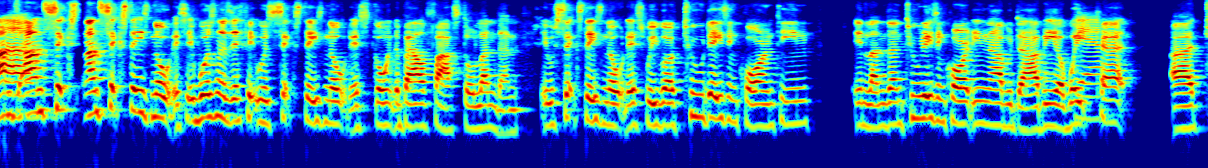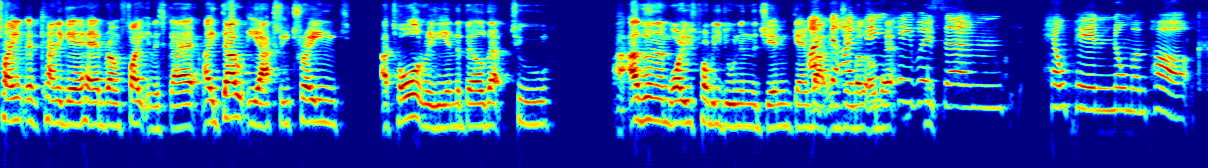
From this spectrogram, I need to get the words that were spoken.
And Um, and six and six days notice. It wasn't as if it was six days notice going to Belfast or London. It was six days notice. We got two days in quarantine in London, two days in quarantine in Abu Dhabi, a weight Yeah. cut, uh, trying to kind of get ahead around fighting this guy. I doubt he actually trained at all really in the build up to, uh, other than what he was probably doing in the gym, getting back in the gym I a little think bit. he was um, helping Norman Parke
